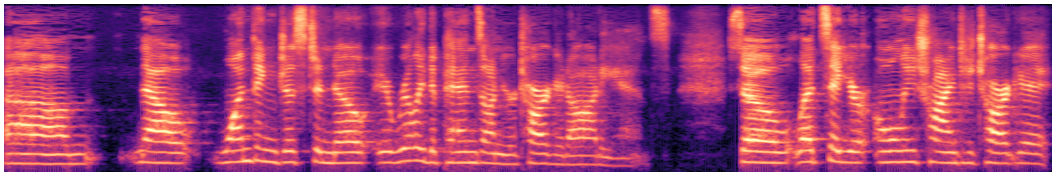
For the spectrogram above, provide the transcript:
Um, now, one thing just to note, it really depends on your target audience. So let's say you're only trying to target,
